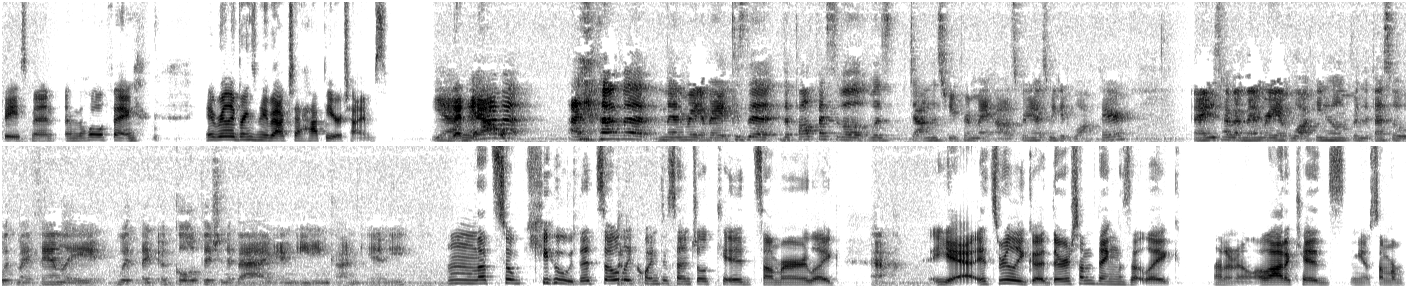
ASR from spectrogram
basement and the whole thing. It really brings me back to happier times. Yeah, Then I have a I have a memory of it because the the fall festival was down the street from my house growing up, so we could walk there. And I just have a memory of walking home from the festival with my family with like a goldfish in a bag and eating cotton candy. Mm, that's so cute. That's so like quintessential kid summer. Like, Yeah. yeah, it's really good. There are some things that like I don't know. A lot of kids, you know, some are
